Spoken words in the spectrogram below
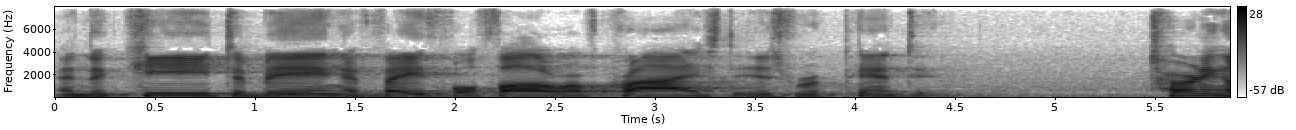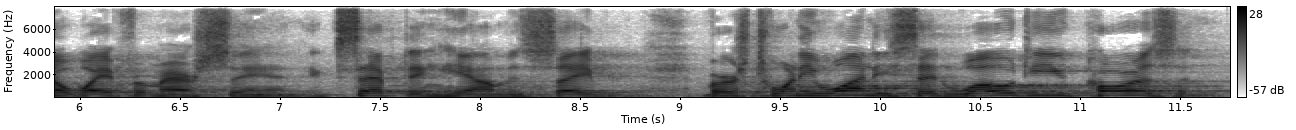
And the key to being a faithful follower of Christ is repenting, turning away from our sin, accepting Him as Savior. Verse 21, he said, Woe to you, Chorazin!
